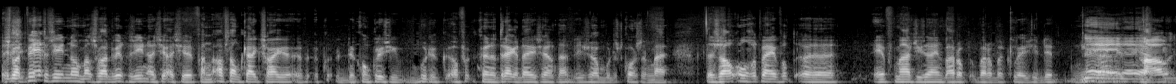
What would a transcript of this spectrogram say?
Zwart-wit echt- gezien, nogmaals zwart-wit gezien, als je, als je van afstand kijkt, zou je eh, de conclusie moeten, of kunnen trekken dat je zegt, nou, die zou moeten kosten. Maar er zal ongetwijfeld eh, informatie zijn waarop, waarop het college dit niet Nee, nee, nou, ze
